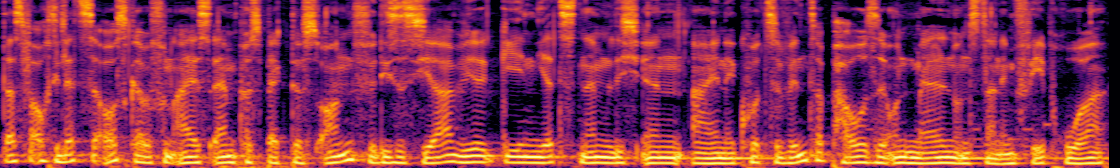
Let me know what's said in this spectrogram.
das war auch die letzte Ausgabe von ISM Perspectives On für dieses Jahr. Wir gehen jetzt nämlich in eine kurze Winterpause und melden uns dann im Februar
